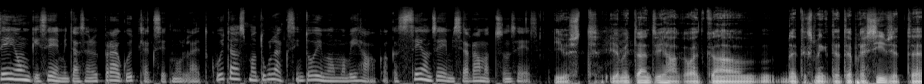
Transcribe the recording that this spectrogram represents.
see ongi see, mida sa nüüd praegu ütleksid mulle, et kuidas ma tuleksin toime oma vihaga, kas see on see, mis seal raamatus on sees? just, ja mitte ainult vihaga, vaid ka näiteks mingite depressiivsete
